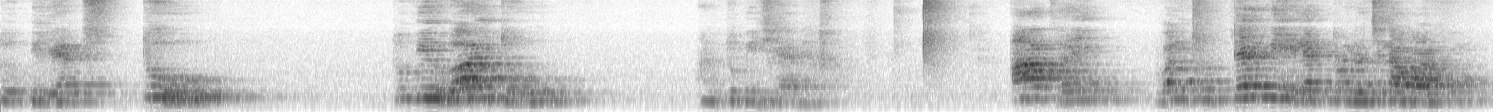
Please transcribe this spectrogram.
2px2 2py2 અને 2pz આ થઈ 1 to 10 ની ઇલેક્ટ્રોન રચના બાળકો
